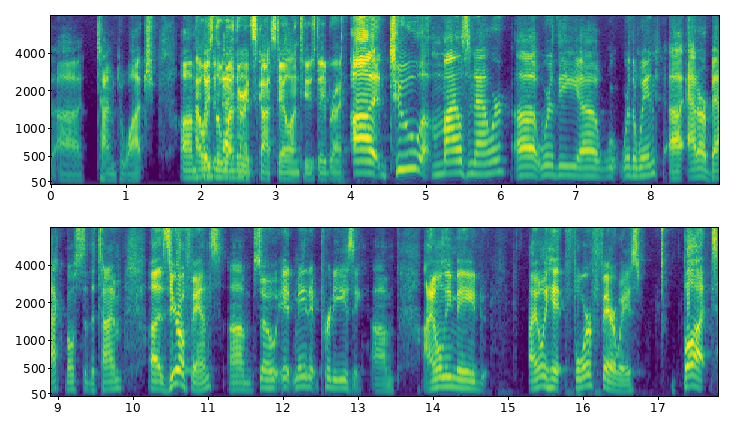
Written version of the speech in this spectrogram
uh, time to watch. Um, How was the weather in Scottsdale on Tuesday, Bry? uh, two miles an hour uh, were the uh, were the wind uh, at our back most of the time. Uh, zero fans, um, so it made it pretty easy. Um, I only made, I only hit four fairways, but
